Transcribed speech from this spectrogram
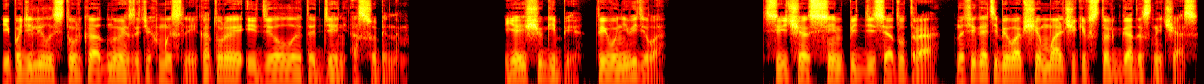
и поделилась только одной из этих мыслей, которая и делала этот день особенным. «Я ищу Гибби. Ты его не видела?» «Сейчас 7.50 утра. Нафига тебе вообще мальчики в столь гадостный час?»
